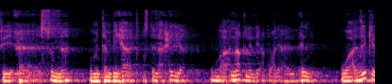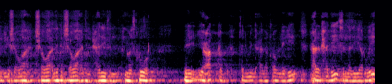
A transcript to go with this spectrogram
في آه، السنة ومن تنبيهات اصطلاحية ونقل لأقوال أهل العلم وذكر لشواهد شواهد ذكر شواهد الحديث المذكور يعقب الترمذي على قوله على الحديث الذي يرويه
